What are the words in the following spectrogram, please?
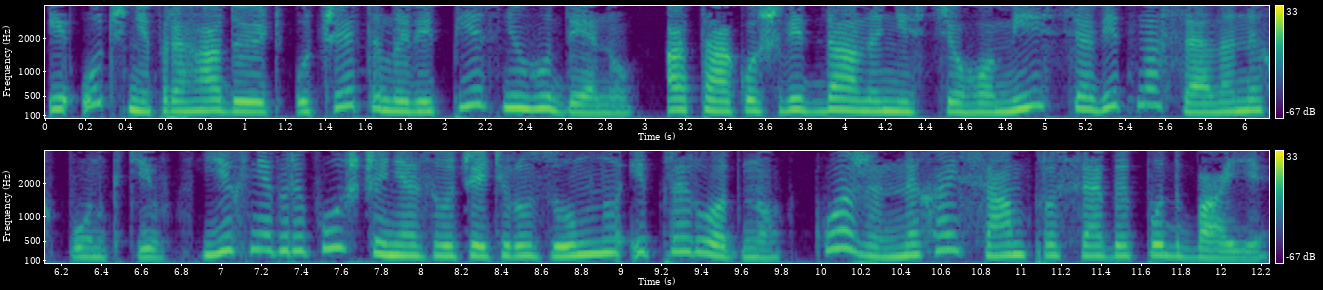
і учні пригадують учителеві пізню годину, а також віддаленість цього місця від населених пунктів. Їхнє припущення звучить розумно і природно. Кожен нехай сам про себе подбає.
